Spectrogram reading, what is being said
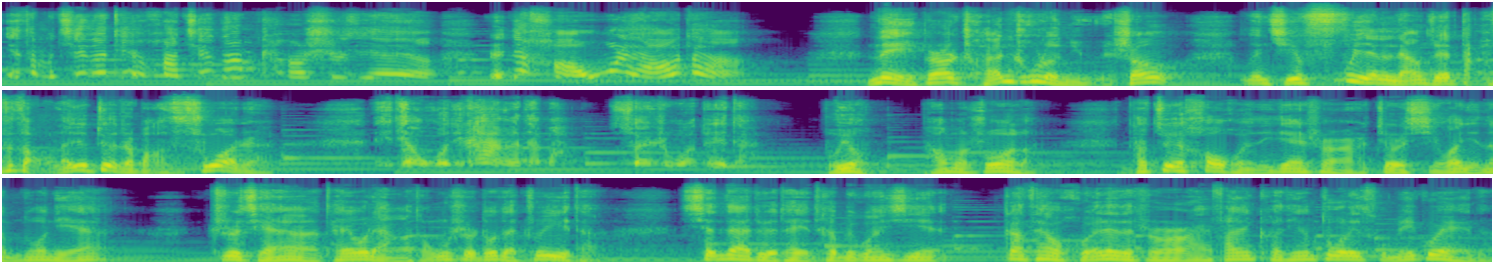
你怎么么接个电话接那么长时间呀？人家好无聊的。那边传出了女声，温琪敷衍了两嘴，打发走了，又对着宝子说着：“哪天我过去看看他吧，算是我对他。”不用，庞庞说了，他最后悔的一件事就是喜欢你那么多年。之前啊，他有两个同事都在追他，现在对他也特别关心。刚才我回来的时候，还发现客厅多了一束玫瑰呢，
